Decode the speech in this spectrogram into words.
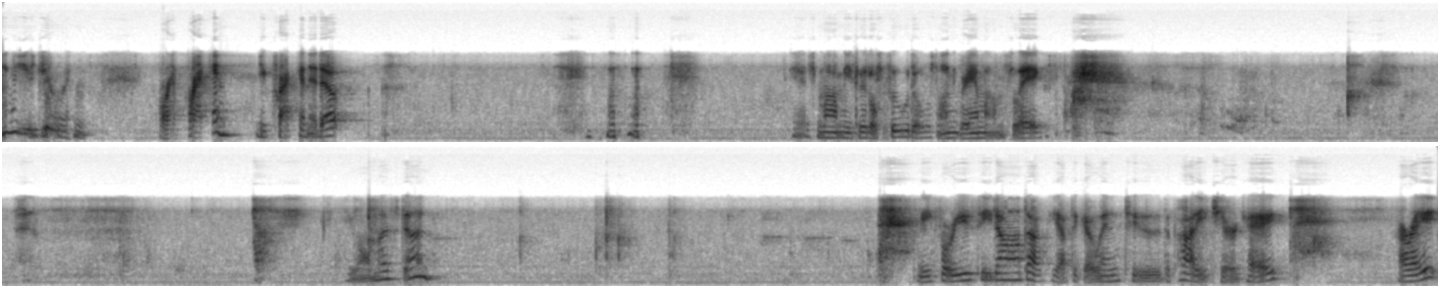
What are you doing? Quack quacking? You cracking it up? There's mommy's little foodles on grandmom's legs. You almost done. Before you see Donald Duck, you have to go into the potty chair, okay? All right?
